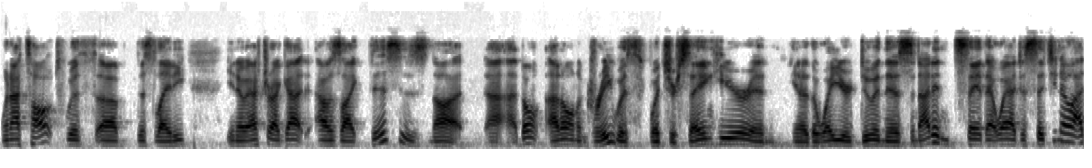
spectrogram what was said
when I talked with uh, this lady, you know, after I got, I was like, this is not. I don't. I don't agree with what you're saying here, and you know the way you're doing this. And I didn't say it that way. I just said, you know, I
